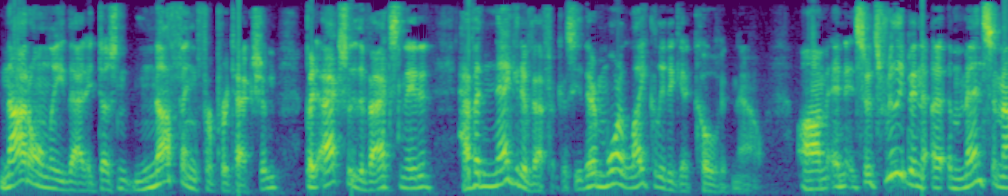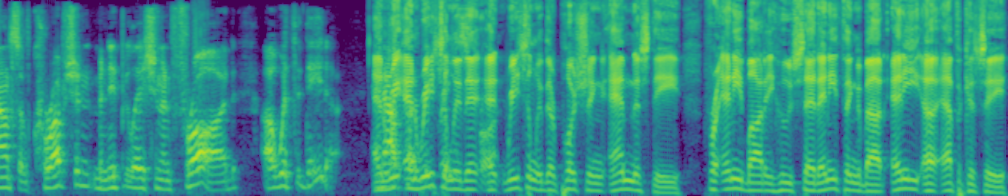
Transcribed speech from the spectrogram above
not only that it does nothing for protection, but actually the vaccinated have a negative efficacy. They're more likely to get COVID now. Um, and so it's really been uh, immense amounts of corruption, manipulation, and fraud uh, with the data. And, re- and recently, they, and recently they're pushing amnesty for anybody who said anything about any uh, efficacy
